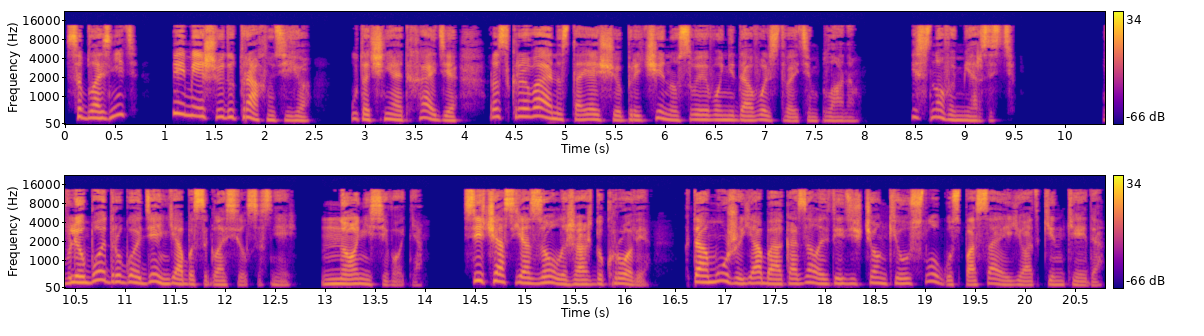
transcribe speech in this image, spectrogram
«Соблазнить? Ты имеешь в виду трахнуть ее», — уточняет Хайди, раскрывая настоящую причину своего недовольства этим планом. И снова мерзость. В любой другой день я бы согласился с ней, но не сегодня. Сейчас я зол и жажду крови, к тому же я бы оказал этой девчонке услугу, спасая ее от Кинкейда.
